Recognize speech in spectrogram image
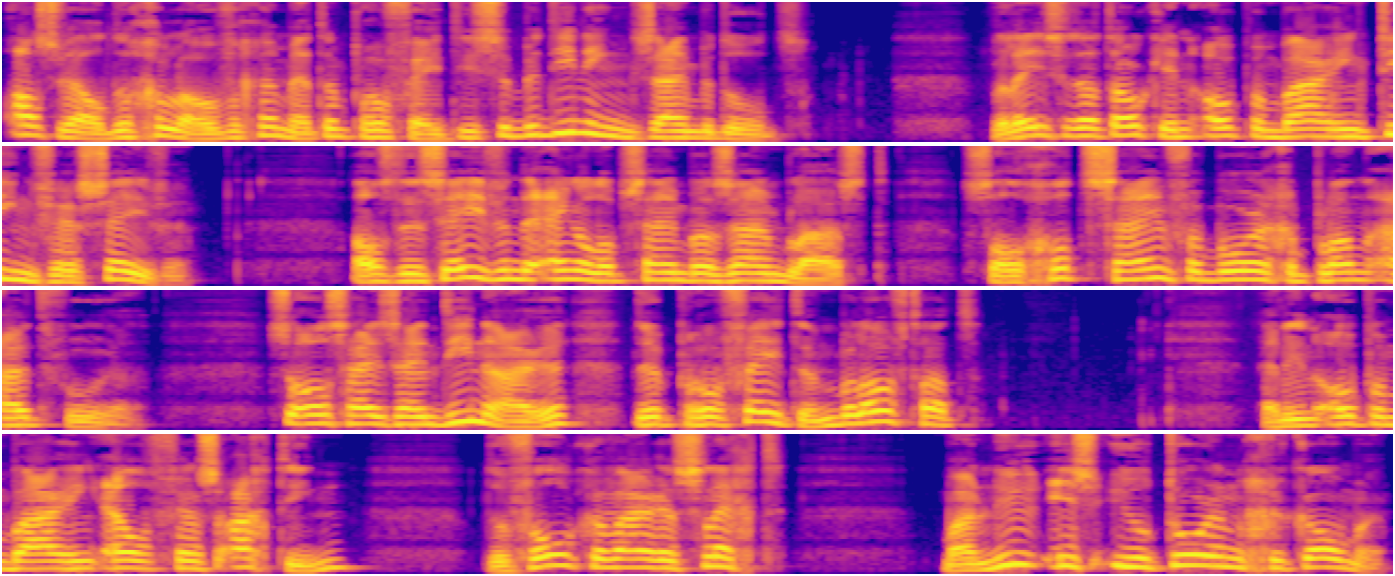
als wel de gelovigen met een profetische bediening zijn bedoeld. We lezen dat ook in Openbaring 10, vers 7. Als de zevende engel op zijn bazuin blaast, zal God zijn verborgen plan uitvoeren, zoals hij zijn dienaren, de profeten, beloofd had. En in Openbaring 11, vers 18: De volken waren slecht, maar nu is uw toorn gekomen.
